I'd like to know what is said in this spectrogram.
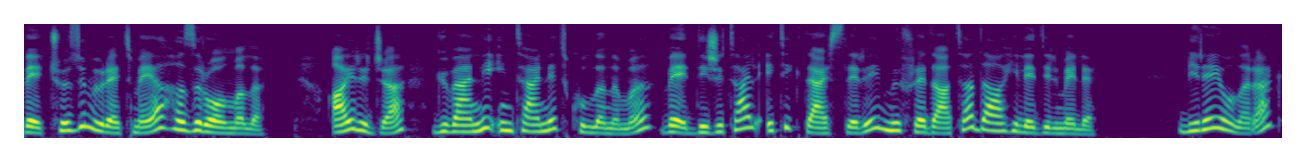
ve çözüm üretmeye hazır olmalı. Ayrıca güvenli internet kullanımı ve dijital etik dersleri müfredata dahil edilmeli. Birey olarak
